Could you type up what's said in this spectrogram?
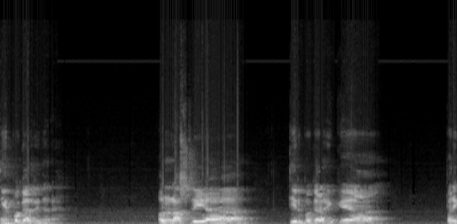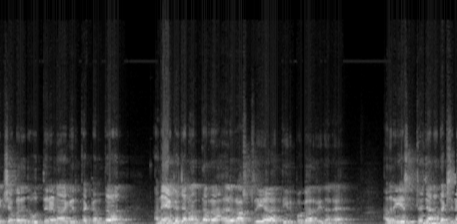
ತೀರ್ಪುಗಾರರಿದ್ದಾರೆ. ಅವರು ರಾಷ್ಟ್ರೀಯ ತೀರ್ಪುಗಾರಿಕೆಯ ಪರೀಕ್ಷೆ ಬರೆದು ಉತ್ತೀರ್ಣ ಆಗಿರ್ತಕ್ಕಂಥ ಅನೇಕ ಜನ ಅಂತರ ರಾಷ್ಟ್ರೀಯ ತೀರ್ಪುಗಾರರಿದ್ದಾರೆ. ಆದರೆ ಎಷ್ಟು ಜನ ದಕ್ಷಿಣ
